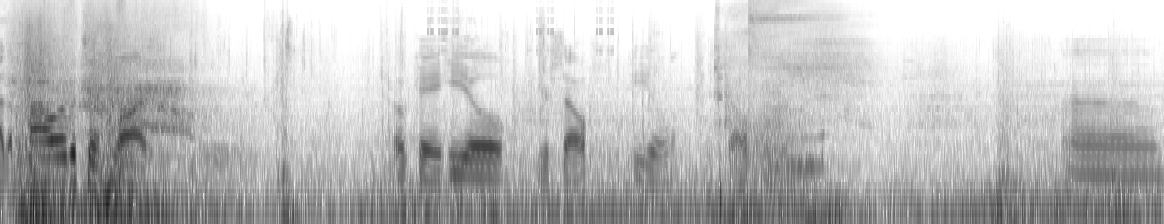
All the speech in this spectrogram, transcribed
Ah, the power of a Templar. Okay, heal yourself. Heal yourself. Um.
